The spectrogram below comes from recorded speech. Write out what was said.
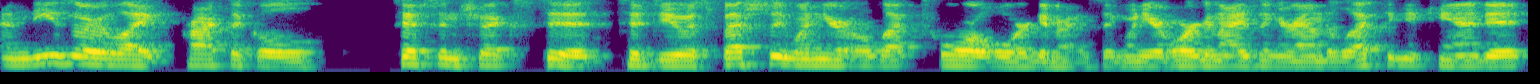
And these are like practical tips and tricks to, to do, especially when you're electoral organizing, when you're organizing around electing a candidate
